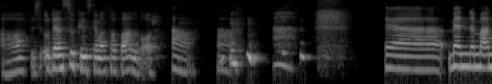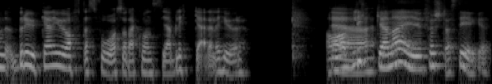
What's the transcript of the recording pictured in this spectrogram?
Ja, precis. Och den sucken ska man ta på allvar. Ja, ja. Eh, men man brukar ju oftast få sådana konstiga blickar, eller hur? Ja, Eh. blickarna är ju första steget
